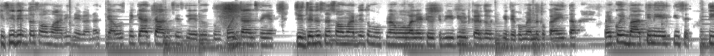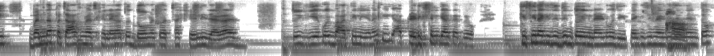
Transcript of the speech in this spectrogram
किसी दिन तो सौ मार ही देगा ना क्या उसमें क्या चांसेस ले रहे हो तुम? कोई चांस नहीं है। जिस दिन उसने सौ मार दिया तुम अपना वो वाले ट्वीट रीट्वीट कर दो कि देखो मैंने तो कहीं था। भाई कोई बात ही नहीं है कि बंदा पचास मैच खेलेगा तो दो में तो अच्छा खेल ही जाएगा। तो ये कोई बात ही नहीं है ना कि आप प्रेडिक्शन क्या कर रहे हो? किसी ना किसी दिन तो इंग्लैंड को जीतना है किसी ना किसी हाँ. दिन तो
